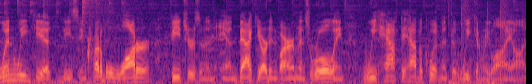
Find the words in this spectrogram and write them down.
when we get these incredible water features and, and backyard environments rolling, we have to have equipment that we can rely on.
